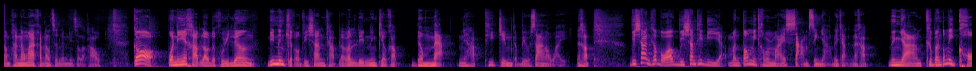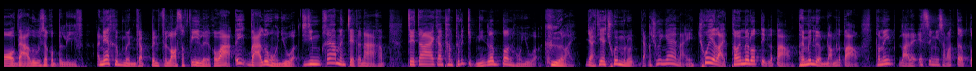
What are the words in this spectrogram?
สำคัญมากๆครับหนังสือเล่มนี้สำหรับเขา ก็วันนี้ครับเราจะคุยเรื่องนิดนึงเกี่ยวกับวิชั่นครับ แล้วก็นิดนึงเกี่ยวกับ the map นะครับที่จิมกับบิลสร้างเอาไว้นะครับวิชั่นเขาบอกว่าวิชั่นที่ดีอะมันต้องมี compromise สามสิ่งอย่างด้วยกันนะครับ หนึ่งอย่างคือมันต้องมี core value แล้วก็ belief อันนี้คือเหมือนกับเป็น philosophy เลยก็ว่าเอ้ย value ของยูอะจริงๆแค่มันเจตนาครับ เจตนาการทำธุรกิจนี้เริ่มต้นของยูอะคืออะไร อยากที่จะช่วยมนุษย์อยากช่วยแง่ไหน ช่วยอะไรทำให้ไม่รถติดหรือเปล่าทำให้ไม่เหลื่อมล้ำหรือเปล่าทำให้หลายๆ SME สามารถเติบโต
